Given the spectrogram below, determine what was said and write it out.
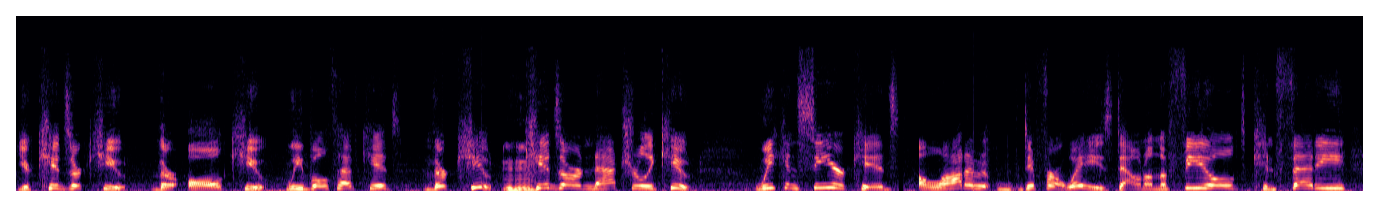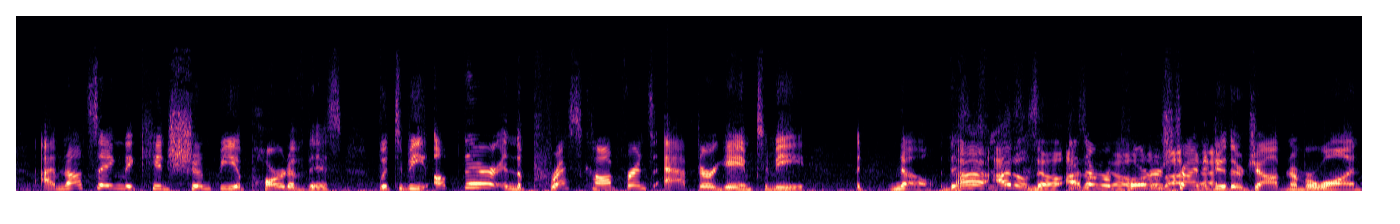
your kids are cute. They're all cute. We both have kids. They're cute. Mhm. Kids are naturally cute. We can see your kids a lot of different ways down on the field, confetti. I'm not saying that kids shouldn't be a part of this, but to be up there in the press conference after a game, to me, no. This I- is, I this don't is- know. I These don't are reporters about trying that. to do their job, number one.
